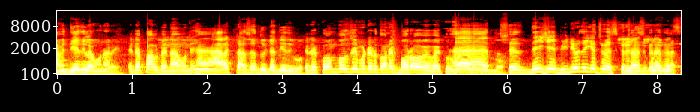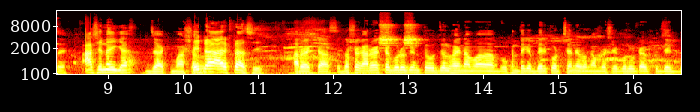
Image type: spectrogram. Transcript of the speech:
আমি দিয়ে দিলাম ওনারে। এটা পালবে না উনি? হ্যাঁ আছে দুইটা দিয়ে দিব। এটা কম্বল যে মোটা তো অনেক বড় হবে ভাই কুরবানি হ্যাঁ হ্যাঁ সে দেখে ভিডিও দেখে চয়েস করে Choice করে ফেলছে। আসে নাই গা। যাক মাশাআল্লাহ। এটা আরেকটা আছে। আরও একটা আছে। দর্শক আরও একটা গরু কিন্তু উজ্জ্বল ভাই নামা ওখান থেকে বের করছেন এবং আমরা সেই গরুটা একটু দেখব?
